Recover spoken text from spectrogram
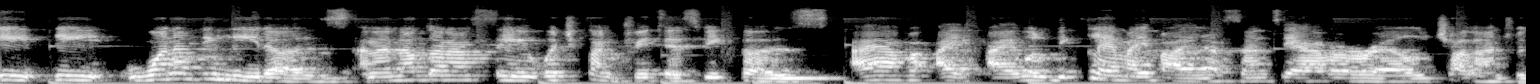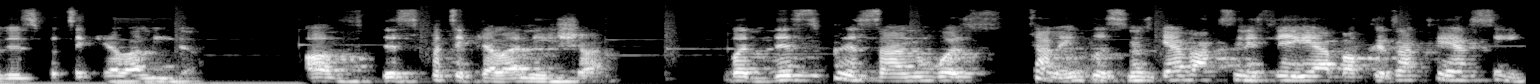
the, the one of the leaders, and I'm not gonna say which country it is because I have I, I will declare my bias and say I have a real challenge with this particular leader of this particular nation. But this person was telling persons get vaccinated, yeah, buckets of KFC.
